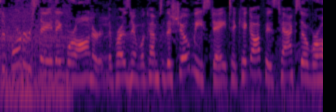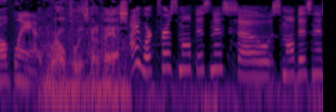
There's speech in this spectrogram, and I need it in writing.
Supporters say they were honored the president would come to the Show Me State to kick off his tax overhaul plan. And we're hopeful it's going to pass. I work for a small business, so small business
